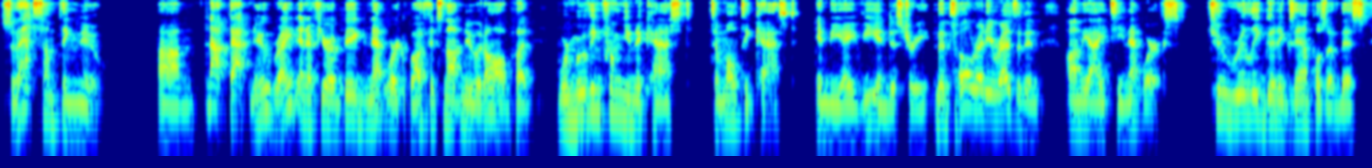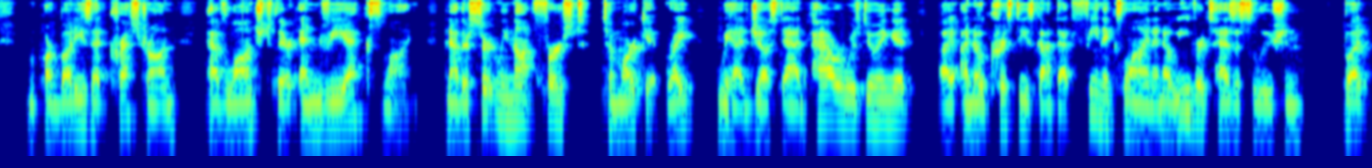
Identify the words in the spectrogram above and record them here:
So that's something new. Um, not that new, right? And if you're a big network buff, it's not new at all. But we're moving from unicast to multicast in the AV industry that's already resident on the IT networks. Two really good examples of this. Our buddies at Crestron have launched their NVX line. Now, they're certainly not first to market, right? We had Just Add Power was doing it. I, I know Christie's got that Phoenix line. I know Evertz has a solution. But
